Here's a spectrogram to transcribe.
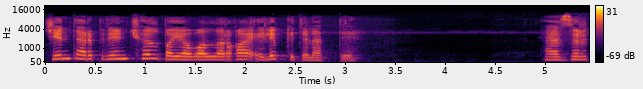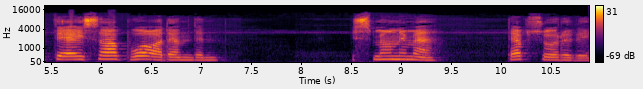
джин тәрпіден чөл баявалларға еліп кетіләтті. Hazreti Aysa bu adamdan "Isming nima?" deb so'radi.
